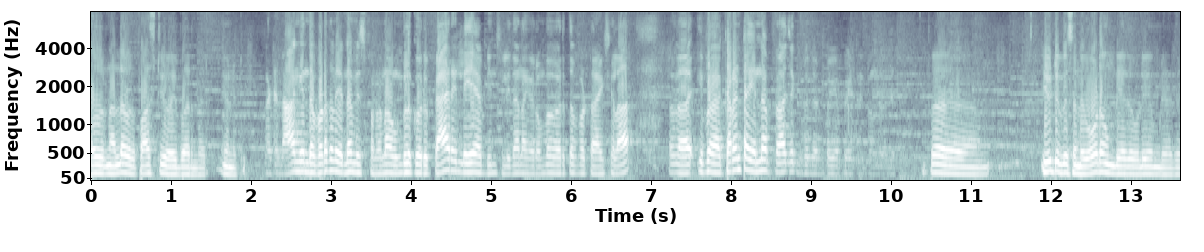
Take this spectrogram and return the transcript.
அவர் நல்ல ஒரு பாசிட்டிவ் வைப்பாக இருந்தார் யூனிட்டி பட் நாங்கள் இந்த படத்தில் என்ன மிஸ் பண்ணோம்னா உங்களுக்கு ஒரு பேர் இல்லையே அப்படின்னு சொல்லி தான் நாங்கள் ரொம்ப வருத்தப்பட்டோம் ஆக்சுவலாக இப்போ கரண்ட்டாக என்ன ப்ராஜெக்ட் போய் போயிட்டு இருக்கோம் இப்போ யூடியூபர்ஸ் அந்த ஓட முடியாது ஒளிய முடியாது.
